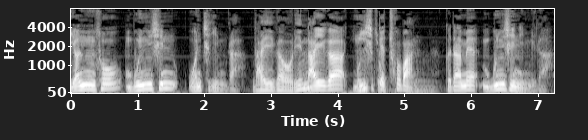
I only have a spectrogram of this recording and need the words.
연소 문신 원칙입니다. 나이가 어린 나이가 20대 초반. 음. 그다음에 문신입니다.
